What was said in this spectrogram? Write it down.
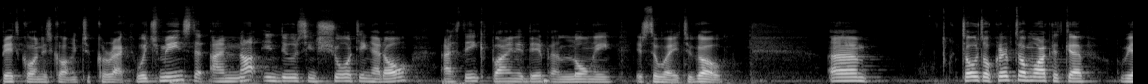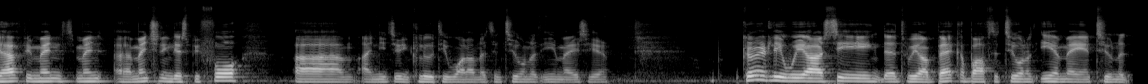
Bitcoin is going to correct, which means that I'm not inducing shorting at all. I think buying a dip and longing is the way to go. Um, total crypto market cap, we have been men men uh, mentioning this before. Um, I need to include the 100 and 200 EMAs here. Currently, we are seeing that we are back above the 200 EMA and 200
